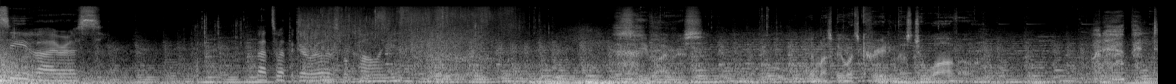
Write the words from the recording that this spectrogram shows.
C virus. That's what the guerrillas were calling it. C virus. That must be what's creating those J'avo. What happened?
